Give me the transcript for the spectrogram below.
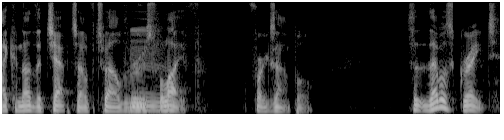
like another chapter of Twelve Rules for Life, for example. So that was great.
